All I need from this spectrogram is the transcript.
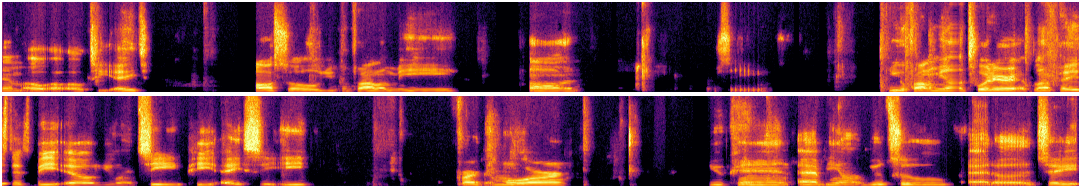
M O O O T H. Also, you can follow me on, let's see, you can follow me on Twitter at Blunt Pace. That's B L U N T P A C E. Furthermore, you can add me on YouTube at uh, J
